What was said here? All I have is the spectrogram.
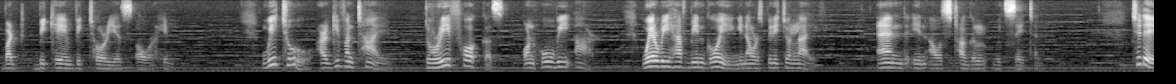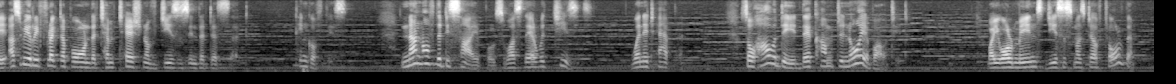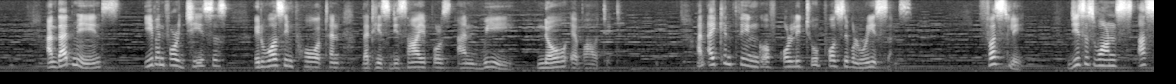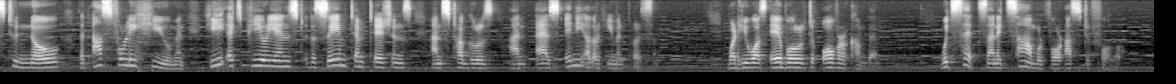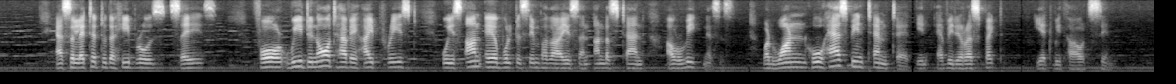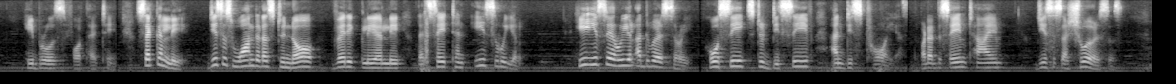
but became victorious over him. We too are given time to refocus on who we are, where we have been going in our spiritual life, and in our struggle with Satan. Today, as we reflect upon the temptation of Jesus in the desert, think of this. None of the disciples was there with Jesus when it happened. So, how did they come to know about it? By all means, Jesus must have told them. And that means, even for Jesus, it was important that his disciples and we know about it. And I can think of only two possible reasons. Firstly, Jesus wants us to know that as fully human, he experienced the same temptations and struggles and as any other human person. But he was able to overcome them, which sets an example for us to follow. As the letter to the Hebrews says, For we do not have a high priest who is unable to sympathize and understand our weaknesses, but one who has been tempted in every respect, yet without sin. Hebrews 4:13. Secondly, Jesus wanted us to know very clearly that Satan is real. He is a real adversary who seeks to deceive and destroy us. But at the same time, Jesus assures us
